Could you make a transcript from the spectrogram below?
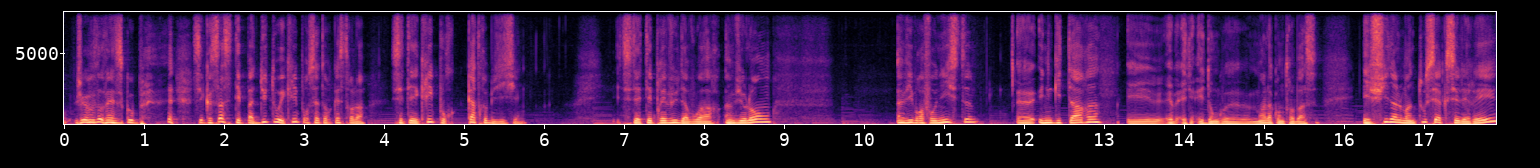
tout. Je vais vous donner un scoop. c'est que ça, c'était pas du tout écrit pour cet orchestre-là. C'était écrit pour quatre musiciens. C'était prévu d'avoir un violon, un vibraphoniste, euh, une guitare et, et- et donc euh, moi la contrebasse. Et finalement, tout s'est accéléré.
